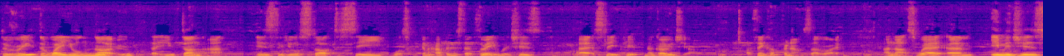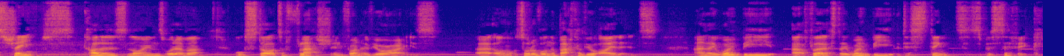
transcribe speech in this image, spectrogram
The, the way you'll know that you've done that is that you'll start to see what's going to happen in step three, which is uh, sleep hypnagogia. I think I've pronounced that right. And that's where um, images, shapes, colours, lines, whatever, will start to flash in front of your eyes, uh, on, sort of on the back of your eyelids. And they won't be, at first, they won't be distinct, specific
